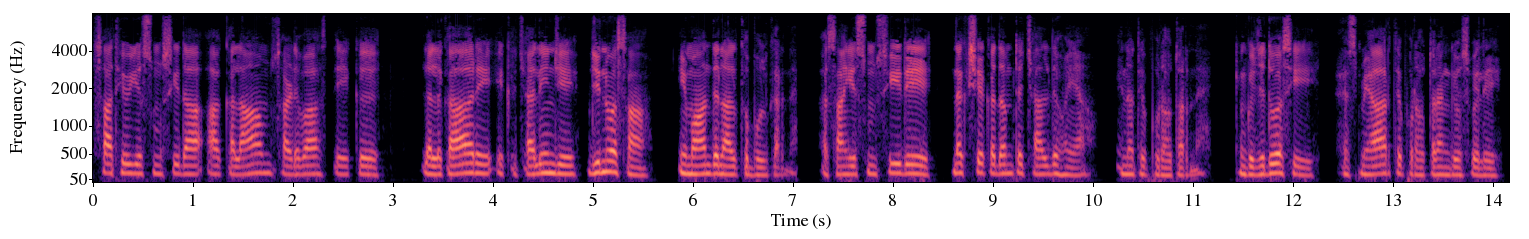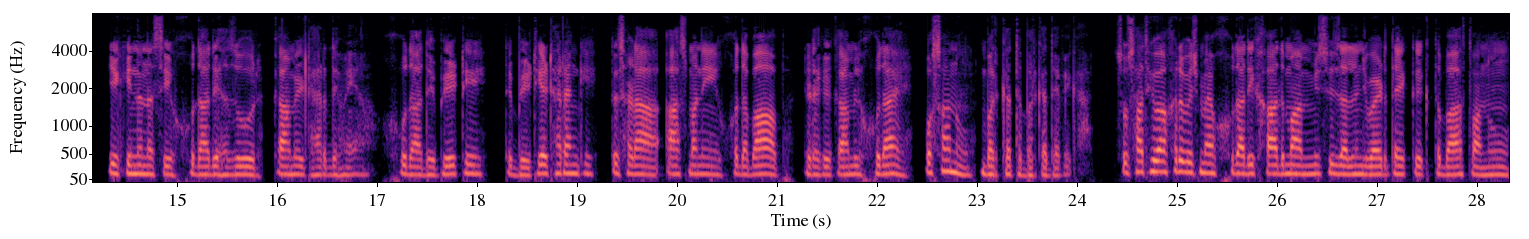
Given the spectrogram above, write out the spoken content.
ਸਾਥੀਓ, ਯਿਸੂ ਮਸੀਹ ਦਾ ਆ ਕਲਾਮ ਸਾਡੇ ਵਾਸਤੇ ਇੱਕ ਲਲਕਾਰ ਹੈ ਇੱਕ ਚੈਲੰਜ ਹੈ ਜਿਹਨੂੰ ਅਸਾਂ ਈਮਾਨ ਦੇ ਨਾਲ ਕਬੂਲ ਕਰਨਾ ਹੈ। ਅਸਾਂ ਯਿਸੂ ਮਸੀਹ ਦੇ ਨਕਸ਼ੇ ਕਦਮ ਤੇ ਚੱਲਦੇ ਹੋਇਆਂ ਇਹਨਾਂ ਤੇ ਪੂਰਾ ਉਤਰਨਾ ਹੈ, ਕਿਉਂਕਿ ਜਦੋਂ ਅਸੀਂ ਇਸ ਮਿਆਰ ਤੇ ਪੂਰਾ ਉਤਰਾਂਗੇ, ਉਸ ਵੇਲੇ ਯਕੀਨਨ ਅਸੀਂ ਖੁਦਾ ਦੇ ਹਜ਼ੂਰ ਕਾਮਿਲ ਠਹਿਰਦੇ ਹੋਇਆਂ ਖੁਦਾ ਦੇ ਬੇਟੇ ਤੇ ਬੇਟੀਆਂ ਠਹਿਰਾਂਗੇ ਤੇ ਸਾਡਾ ਆਸਮਾਨੀ ਖੁਦਾ ਬਾਪ ਜਿਹੜਾ ਕਿ ਕਾਮਿਲ ਖੁਦਾ ਹੈ, ਉਹ ਸਾਨੂੰ ਬਰਕਤ ਬਰਕਤ ਦੇਵੇਗਾ। ਸੋ ਸਾਥੀਓ, ਆਖਰ ਵਿੱਚ ਮੈਂ ਖੁਦਾ ਦੀ ਖਾਦਮਾ ਮਿਸਿਸ ਐਲਨ ਜਵਾਈਟ ਦਾ ਇੱਕ ਇਕਤਬਾਸ ਤੁਹਾਨੂੰ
